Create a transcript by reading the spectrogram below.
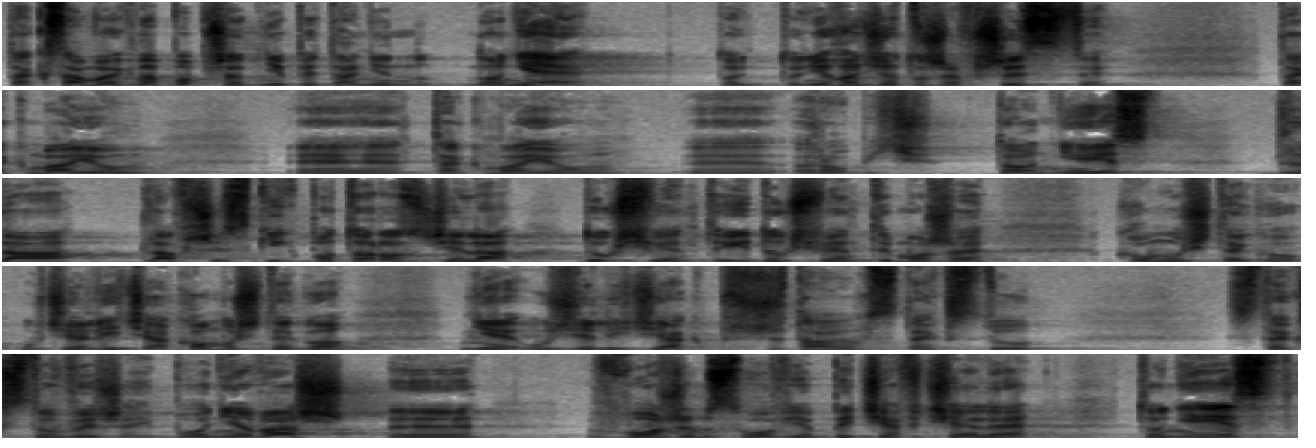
tak samo jak na poprzednie pytanie, no, no nie. To, to, nie chodzi o to, że wszyscy tak mają, e, tak mają e, robić. To nie jest dla, dla wszystkich, bo to rozdziela Duch Święty. I Duch Święty może komuś tego udzielić, a komuś tego nie udzielić, jak przeczytałem z tekstu, z tekstu wyżej. Ponieważ y, w Bożym Słowie bycie w ciele to nie jest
